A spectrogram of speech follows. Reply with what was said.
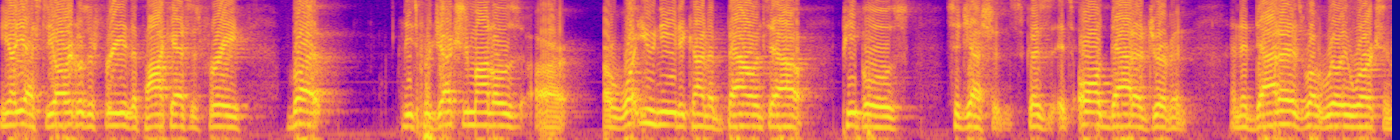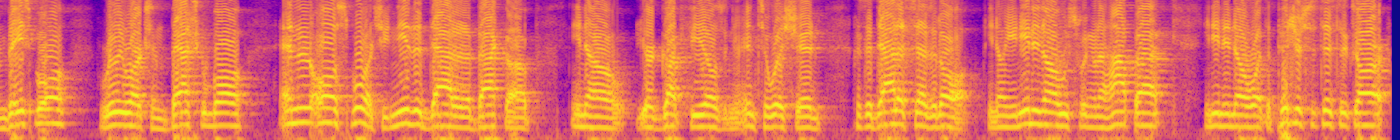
You know, yes, the articles are free, the podcast is free, but these projection models are are what you need to kind of balance out people's suggestions because it's all data driven. And the data is what really works in baseball, really works in basketball, and in all sports. You need the data to back up, you know, your gut feels and your intuition because the data says it all. You know, you need to know who's swinging a hot bat. You need to know what the pitcher statistics are,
